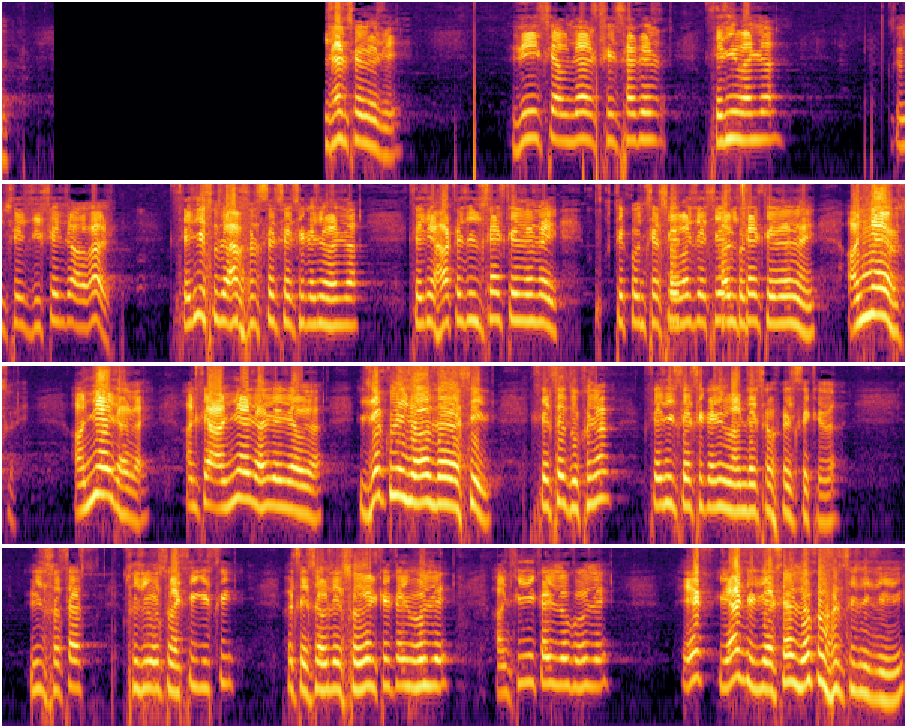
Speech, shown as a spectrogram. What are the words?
विधानसभेमध्ये वीरचे आमदार क्षीरसागर त्यांनी मांडला तुमचे जितेंद्र आव्हाड त्यांनी सुद्धा हा त्या ठिकाणी मांडला त्यांनी हा कधी विचार केला नाही ते कोणत्या समाजाचे विचार केला नाही अन्याय होतोय अन्याय झाला आहे आणि त्या अन्याय झालेल्यावर जे कोणी जबाबदार असतील त्याचं दुखणं त्यांनी त्या ठिकाणी मांडण्याचा प्रयत्न केला मी स्वतः तुझीवर माहिती घेतली व त्याच्यामध्ये सोयरके काही बोलले आणखीही काही लोक होते. एक या जिल्ह्याचा लोकप्रतिनिधी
